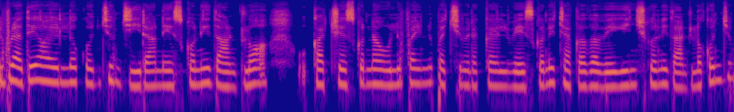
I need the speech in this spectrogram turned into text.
ఇప్పుడు అదే ఆయిల్లో కొంచెం జీరాని వేసుకొని దాంట్లో కట్ చేసుకున్న ఉల్లిపాయను పచ్చిమిరపకాయలు వేసుకొని చక్కగా వేగించుకొని దాంట్లో కొంచెం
